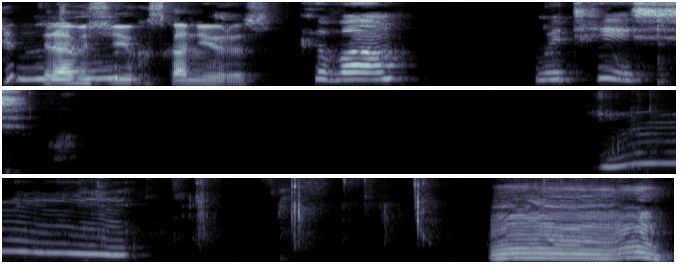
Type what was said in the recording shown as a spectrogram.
Tiramisu'yu kıskanıyoruz. Kıvam müthiş. Hmm. Hmm.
